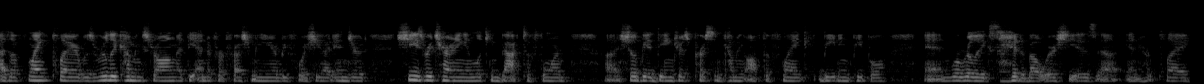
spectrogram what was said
as a flank player, was really coming strong at the end of her freshman year before she got injured. She's returning and looking back to form. Uh, she'll be a dangerous person coming off the flank, beating people, and we're really excited about where she is uh, in her play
